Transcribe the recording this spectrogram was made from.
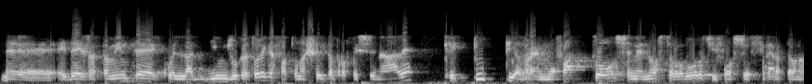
eh, ed è esattamente quella di un giocatore che ha fatto una scelta professionale che tutti avremmo fatto se nel nostro lavoro ci fosse offerta una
